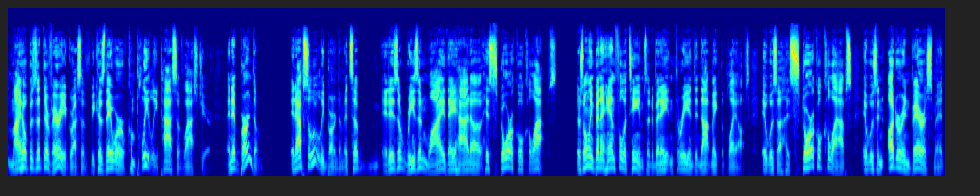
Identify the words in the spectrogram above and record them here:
my hope is that they're very aggressive because they were completely passive last year and it burned them. It absolutely burned them. It's a it is a reason why they had a historical collapse. There's only been a handful of teams that have been 8 and 3 and did not make the playoffs. It was a historical collapse. It was an utter embarrassment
